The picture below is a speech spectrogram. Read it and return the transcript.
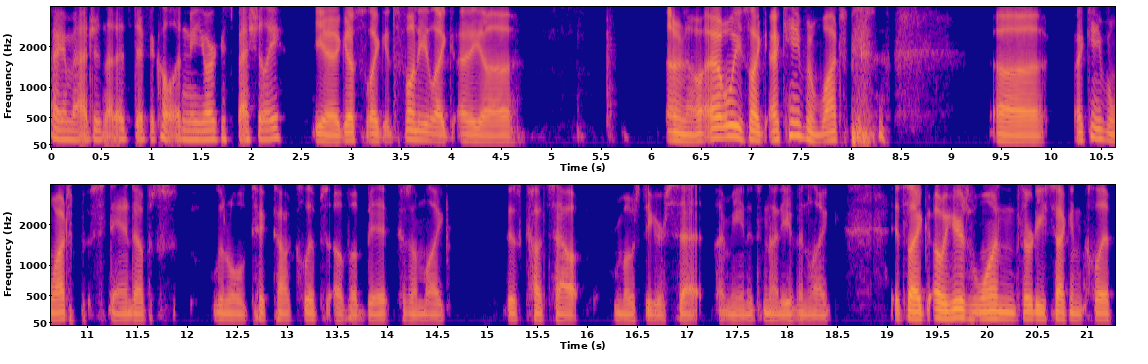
I imagine that it's difficult in New York, especially. Yeah. I guess like it's funny. Like I uh I don't know. I always like I can't even watch uh I can't even watch stand-ups little TikTok clips of a bit because I'm like, this cuts out most of your set. I mean, it's not even like it's like, oh, here's one 30 second clip.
